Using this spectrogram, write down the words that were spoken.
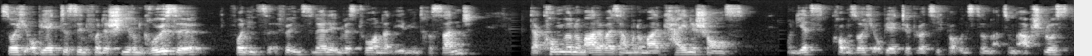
solche Objekte sind von der schieren Größe von, für institutionelle Investoren dann eben interessant. Da kommen wir normalerweise, haben wir normal keine Chance. Und jetzt kommen solche Objekte plötzlich bei uns zum, zum Abschluss.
